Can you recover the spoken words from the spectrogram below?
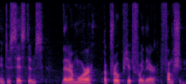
into systems that are more appropriate for their function.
